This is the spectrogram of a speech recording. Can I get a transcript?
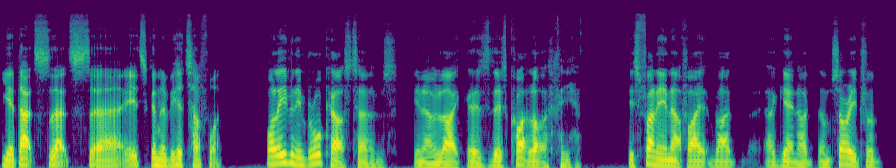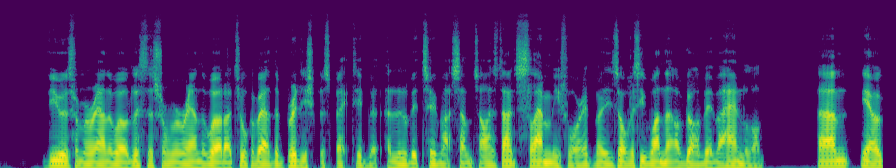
yeah, that's that's uh, it's going to be a tough one. Well, even in broadcast terms, you know, like there's there's quite a lot. Of, it's funny enough. I, I again, I, I'm sorry for viewers from around the world, listeners from around the world, I talk about the British perspective but a little bit too much sometimes. Don't slam me for it, but it's obviously one that I've got a bit of a handle on. Um, you know,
